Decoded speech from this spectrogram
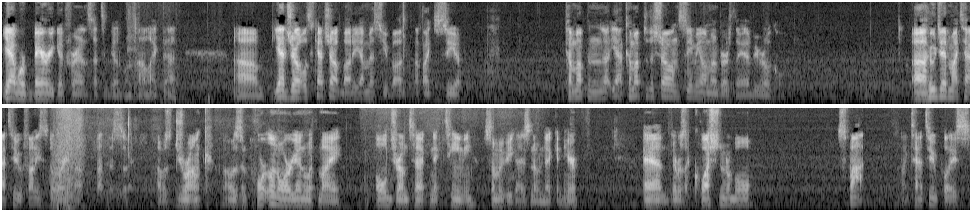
yeah, we're very good friends. That's a good one. I like that. Um, yeah, Joe, let's catch up, buddy. I miss you, bud. I'd like to see you. Come up and uh, yeah, come up to the show and see me on my birthday. That'd be really cool. Uh, who did my tattoo? Funny story about, about this. Uh, I was drunk. I was in Portland, Oregon, with my old drum tech, Nick Teamy. Some of you guys know Nick in here. And there was a questionable spot, like tattoo place,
